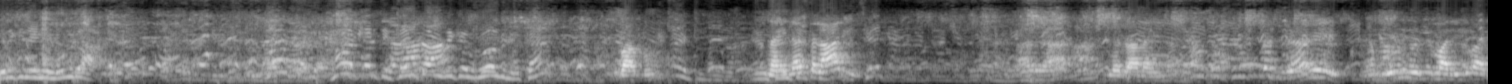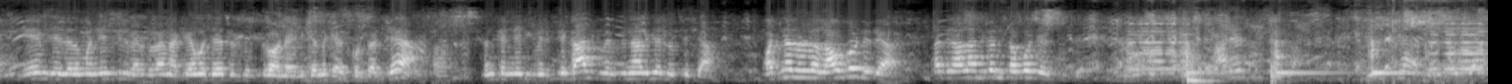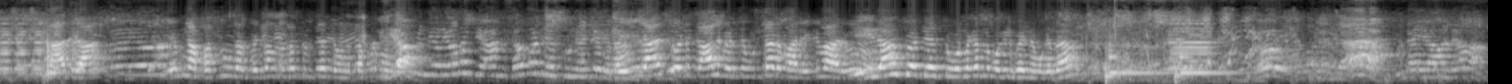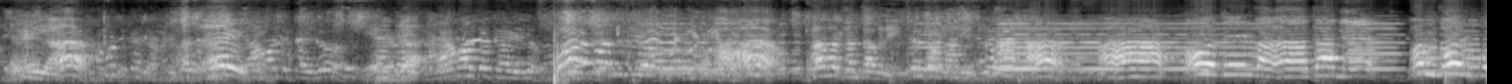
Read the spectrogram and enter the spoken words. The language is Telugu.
ఊరికి నేను నువ్వుగా మాట్లాడితే చనిపోయింది రోజు మొక్క బాబు నాయనా తలారి మరి? ఏం చేయలేదు. మన నీటికి పెడతారా నాకేమో చేతులు చూస్తున్నా నేను కిందకి వేసుకుంటాడితే అందుకని నీటికి పెడితే కాలికి పెడితే నాలుగేళ్ళు వచ్చేసా. పట్టణంలో లావుకోండిదా అది రాలా అందుకని సపోర్ట్ చేస్తుంది కాదురా ఏం నా పసుపు గారు తుడిచేద్దాం తప్పుడు ఈ రాని చోట కాలు పెడితే ఉంటాడు మా రెడ్డి వారు ఈ రాని చోట వేస్తే ఉర్లగడ్డలు పగిలిపోయినాము కదా అవును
